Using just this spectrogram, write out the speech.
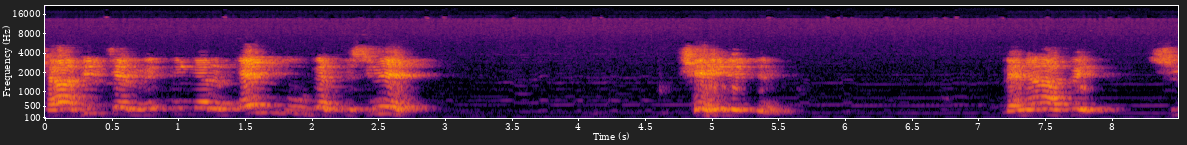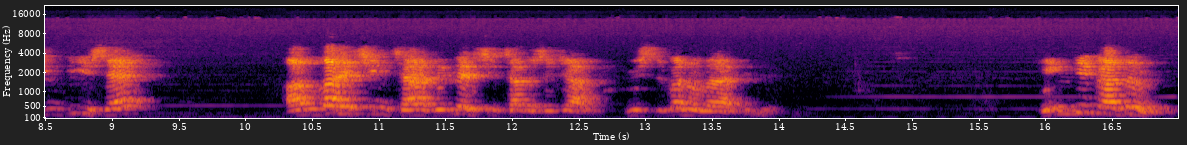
kafirken müminlerin en kuvvetlisini şehit ettim. Beni affet. Şimdi ise Allah için, kafirler için çalışacağım. Müslüman olarak dedi. Hindi kadın,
